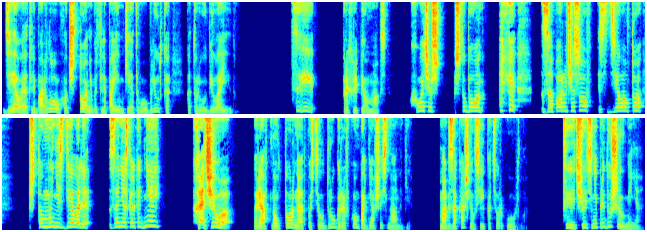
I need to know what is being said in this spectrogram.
«Делает ли Барлоу хоть что-нибудь для поимки этого ублюдка, который убил Аиду?» «Ты...» — прохрипел Макс. «Хочешь, чтобы он за пару часов сделал то, что мы не сделали за несколько дней?» «Хочу!» — рявкнул Торн и отпустил друга, рывком поднявшись на ноги. Макс закашлялся и потер горло. «Ты чуть не придушил меня»,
